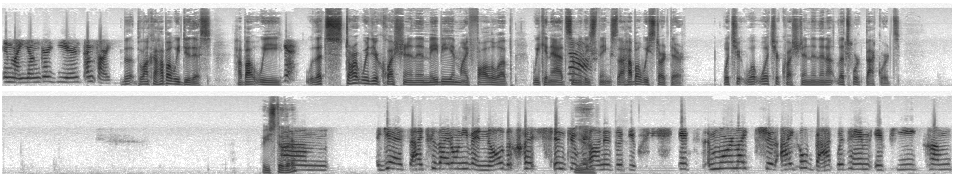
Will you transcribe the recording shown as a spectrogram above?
in my younger years, I'm sorry. Blanca, how about we do this? How about we Yes. let's start with your question and then maybe in my follow up we can add some of these things. So how about we start there? What's your what, what's your question and then uh, let's work backwards. Are you still there? Um, yes, because I, don't even know the question. To be honest with you, it's more like should I go back with him if he comes,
